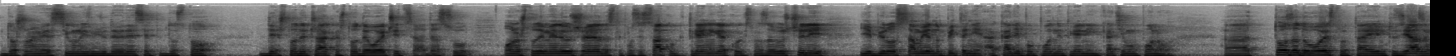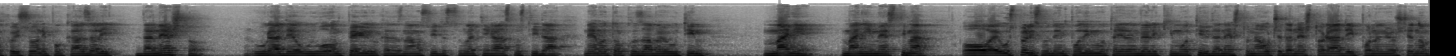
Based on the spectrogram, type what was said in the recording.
došlo nam je sigurno između 90 do 100 de, što dečaka, što devojčica, da su ono što je mene ušelja, da ste posle svakog treninga kojeg smo završili je bilo samo jedno pitanje, a kad je popodne trening, kad ćemo ponovo? To zadovoljstvo, taj entuzijazam koji su oni pokazali da nešto urade u ovom periodu kada znamo svi da su letnji raspusti, da nema toliko zabave u tim manje, manjim mestima, ovaj, uspeli smo da im podignemo taj jedan veliki motiv da nešto nauče, da nešto rade i ponavljam još jednom,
